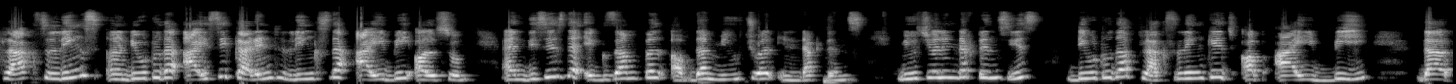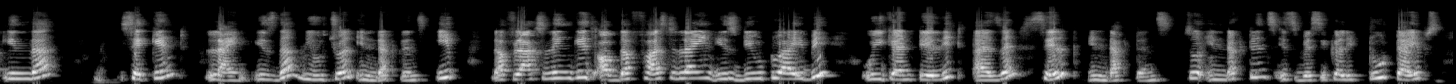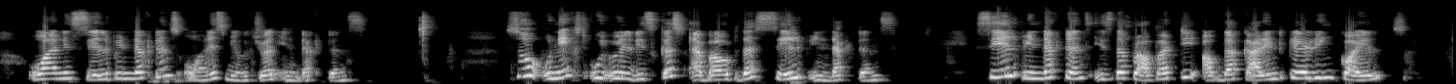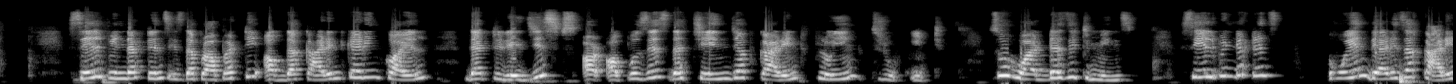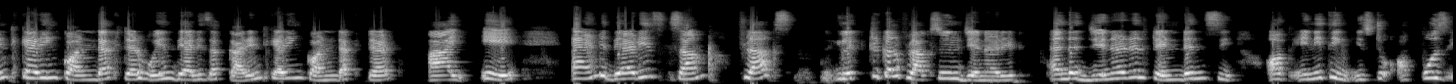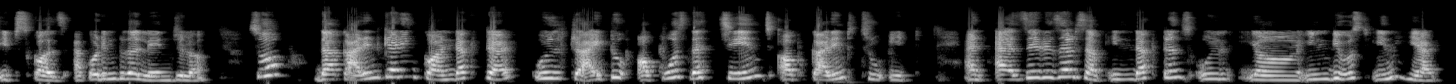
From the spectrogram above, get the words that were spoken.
flux links uh, due to the IC current links the IB also. And this is the example of the mutual inductance. Mutual inductance is due to the flux linkage of IB the in the second line is the mutual inductance. If the flux linkage of the first line is due to IB, we can tell it as a self-inductance. So, inductance is basically two types. One is self-inductance, one is mutual inductance. So, next we will discuss about the self-inductance. Self-inductance is the property of the current carrying coil Self-inductance is the property of the current carrying coil that resists or opposes the change of current flowing through it. So what does it means? Self-inductance when there is a current carrying conductor, when there is a current carrying conductor IA and there is some flux, electrical flux will generate and the general tendency of anything is to oppose its cause according to the Lenz law. So, the current carrying conductor will try to oppose the change of current through it and as a result some inductance will uh, induced in here.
